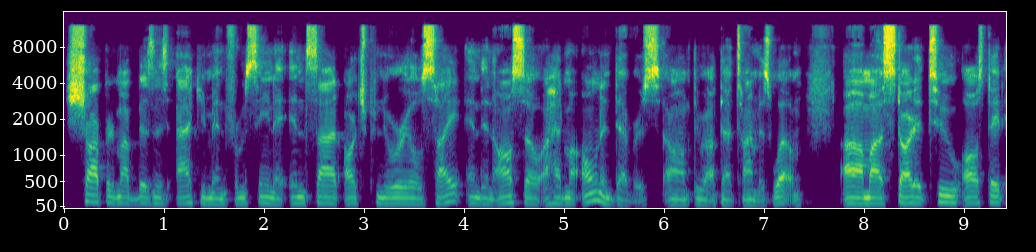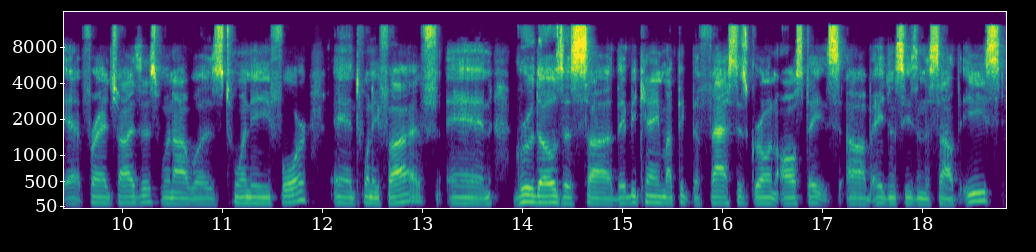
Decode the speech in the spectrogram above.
sharpened my business acumen from seeing an inside entrepreneurial site, and then also I had my own endeavors um, throughout that time as well. Um, I started two Allstate franchises when I was 24 and 25 and grew those as uh, they became, I think, the fastest growing Allstate uh, agencies in the Southeast.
